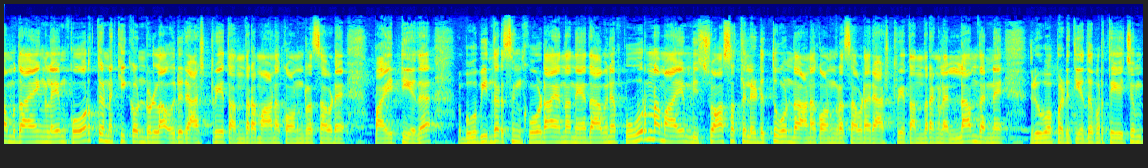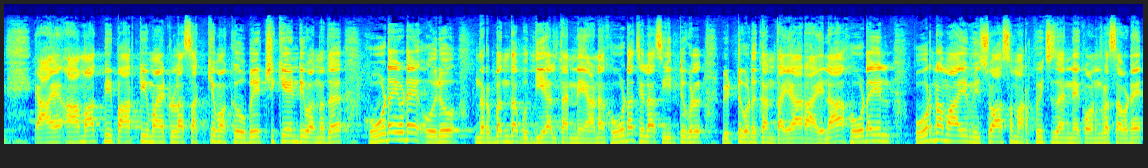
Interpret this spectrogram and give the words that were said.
സമുദായങ്ങളെയും കോർത്തിണക്കിക്കൊണ്ടുള്ള ഒരു രാഷ്ട്രീയ തന്ത്രമാണ് കോൺഗ്രസ് അവിടെ പയറ്റിയത്. ഭൂപീന്ദർ സിംഗ് ഹൂഡ എന്ന നേതാവിനെ പൂർണമായും വിശ്വാസത്തിലെടുത്തുകൊണ്ടാണ് കോൺഗ്രസ് അവിടെ രാഷ്ട്രീയ തന്ത്രങ്ങളെല്ലാം തന്നെ രൂപപ്പെടുത്തിയത്. പ്രത്യേകിച്ചും ആ- ആം ആദ്മി പാർട്ടിയുമായിട്ടുള്ള സഖ്യമൊക്കെ ഉപേക്ഷിക്കേണ്ടി വന്നത് ഹൂഡയുടെ ഒരു നിർബന്ധ ബുദ്ധിയാൽ തന്നെയാണ്. ഹൂഡ ചില സീറ്റുകൾ വിട്ടുകൊടുക്കാൻ തയ്യാറായില്ല. ആ ഹൂഡയിൽ പൂർണമായും വിശ്വാസം അർപ്പിച്ച് തന്നെ കോൺഗ്രസ് അവിടെ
